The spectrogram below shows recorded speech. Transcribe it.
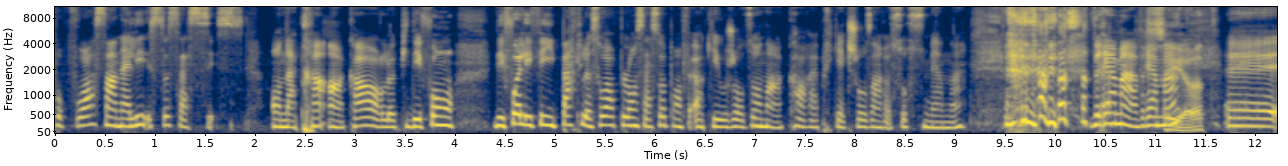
pour pouvoir s'en aller. Ça, ça, on apprend encore là. Puis des fois, on- des fois, les filles partent le soir, puis on s'assoit, puis on fait OK, aujourd'hui, on a encore appris quelque chose en ressources humaines. hein. vraiment, vraiment. Hot. Euh,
